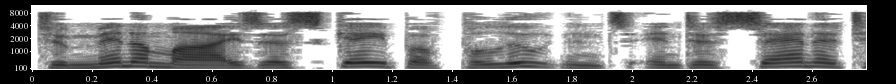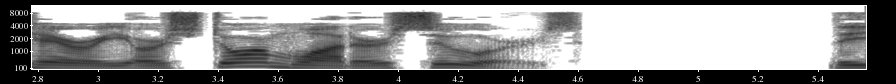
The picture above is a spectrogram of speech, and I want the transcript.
to minimize escape of pollutants into sanitary or stormwater sewers. The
